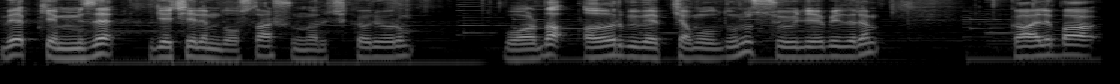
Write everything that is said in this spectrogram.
webcam'imize geçelim dostlar. Şunları çıkarıyorum. Bu arada ağır bir webcam olduğunu söyleyebilirim. Galiba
